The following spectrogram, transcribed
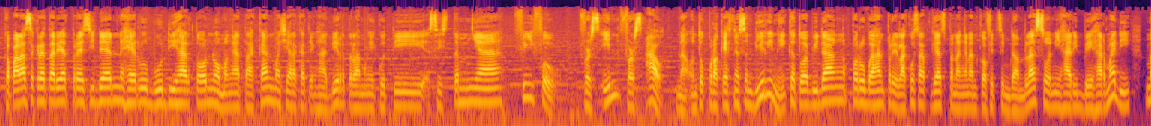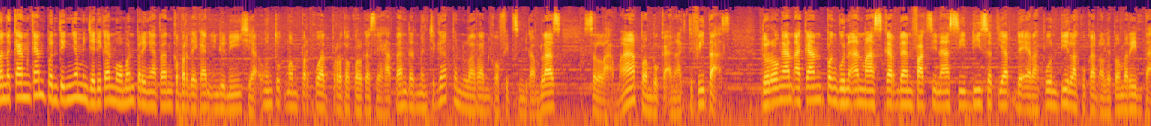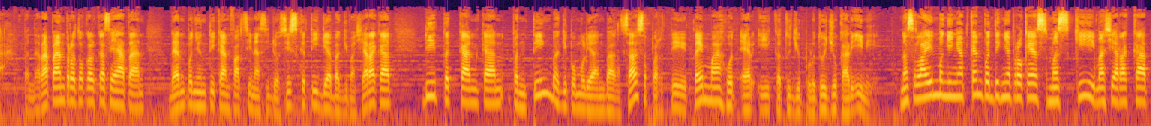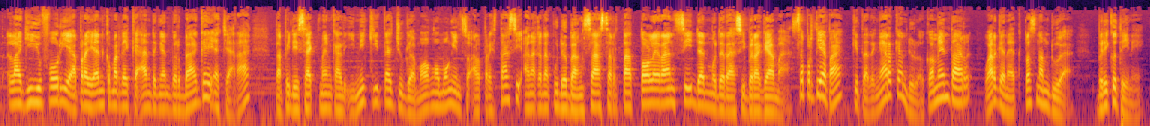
Kepala Sekretariat Presiden Heru Budi Hartono mengatakan masyarakat yang hadir telah mengikuti sistemnya FIFO first in, first out. Nah, untuk prokesnya sendiri nih, Ketua Bidang Perubahan Perilaku Satgas Penanganan COVID-19 Sony Hari B. Harmadi menekankan pentingnya menjadikan momen peringatan kemerdekaan Indonesia untuk memperkuat protokol kesehatan dan mencegah penularan COVID-19 selama pembukaan aktivitas. Dorongan akan penggunaan masker dan vaksinasi di setiap daerah pun dilakukan oleh pemerintah. Penerapan protokol kesehatan dan penyuntikan vaksinasi dosis ketiga bagi masyarakat ditekankan penting bagi pemulihan bangsa seperti tema HUT RI ke-77 kali ini. Nah selain mengingatkan pentingnya prokes meski masyarakat lagi euforia perayaan kemerdekaan dengan berbagai acara, tapi di segmen kali ini kita juga mau ngomongin soal prestasi anak-anak muda bangsa serta toleransi dan moderasi beragama. Seperti apa? Kita dengarkan dulu komentar warganet plus 62 berikut ini.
